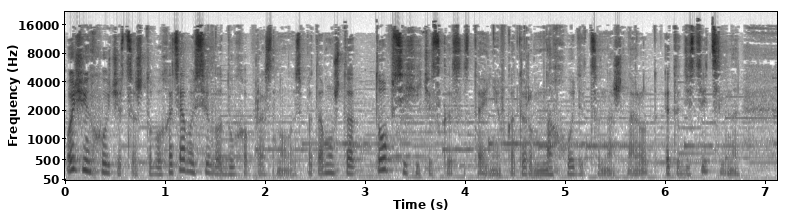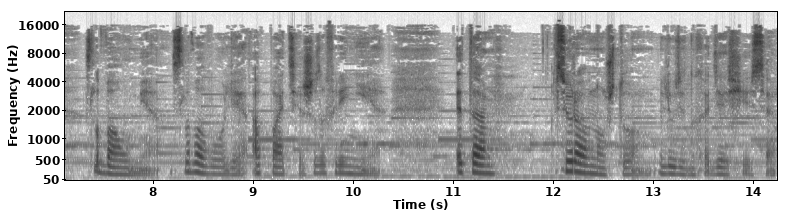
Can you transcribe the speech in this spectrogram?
Очень хочется, чтобы хотя бы сила духа проснулась, потому что то психическое состояние, в котором находится наш народ, это действительно слабоумие, слабоволие, апатия, шизофрения. Это все равно, что люди, находящиеся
